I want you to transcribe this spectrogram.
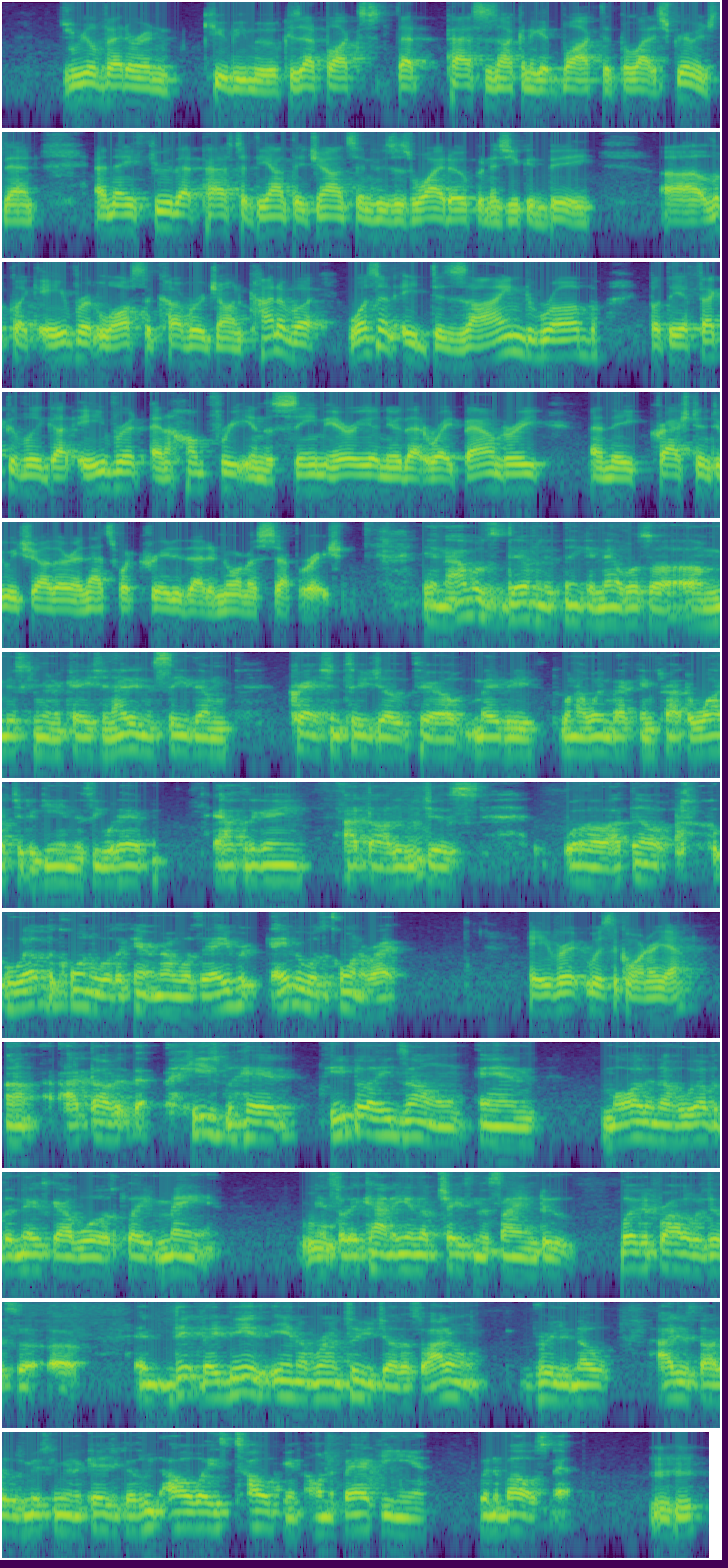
real veteran QB move because that blocks that pass is not going to get blocked at the line of scrimmage then. And then he threw that pass to Diontae Johnson, who's as wide open as you can be. Uh, looked like Averett lost the coverage on kind of a wasn't a designed rub, but they effectively got Averett and Humphrey in the same area near that right boundary, and they crashed into each other, and that's what created that enormous separation. And I was definitely thinking that was a, a miscommunication. I didn't see them crash into each other till maybe when I went back and tried to watch it again to see what happened after the game. I thought it was just well, I thought whoever the corner was, I can't remember. Was it Averett? Averett was the corner, right? Averett was the corner, yeah. Uh, I thought that he had he played zone, and Marlon or whoever the next guy was played man, Ooh. and so they kind of end up chasing the same dude. But it probably was just a, a and they, they did end up running to each other. So I don't really know. I just thought it was miscommunication because we always talking on the back end when the ball snapped. Mm-hmm.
